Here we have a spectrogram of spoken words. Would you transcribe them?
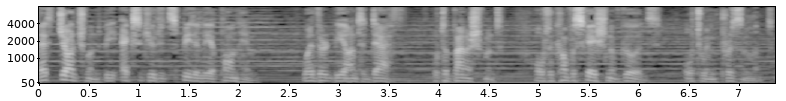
let judgment be executed speedily upon him, whether it be unto death, or to banishment, or to confiscation of goods, or to imprisonment.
